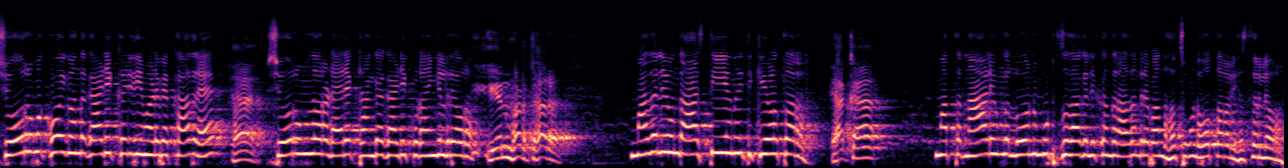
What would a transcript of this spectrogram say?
ಶೋರೂಮಕ್ಕೆ ಹೋಗಿ ಒಂದು ಗಾಡಿ ಖರೀದಿ ಮಾಡ್ಬೇಕಾದ್ರೆ ಶೋರೂಮ್ದವ್ರು ಡೈರೆಕ್ಟ್ ಹಂಗ ಗಾಡಿ ಕೊಡಂಗಿಲ್ರಿ ಅವ್ರು. ಏನ್ ಮಾಡ್ತಾರ? ಮೊದಲಿ ಒಂದು ಆಸ್ತಿ ಏನೈತಿ ಕೇಳ್ತಾರ. ಯಾಕ? ಮತ್ತ ನಾಳೆ ಹಿಂಗ ಲೋನ್ ಮುಟ್ಸೋದಾಗಲಿಕ್ಕಂದ್ರೆ ಅದನ್ನೇ ಬಂದು ಹಚ್ಕೊಂಡು ಹೋಗ್ತಾರ ಅವ್ರ ಹೆಸರಲ್ಲಿ ಅವರು.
